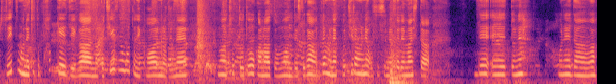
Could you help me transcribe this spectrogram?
ちょっといつもね、ちょっとパッケージがなんかチーズのごとに変わるのでね、まあちょっとどうかなと思うんですが、でもね、こちらをね、おすすめされました。で、えー、っとね、お値段は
